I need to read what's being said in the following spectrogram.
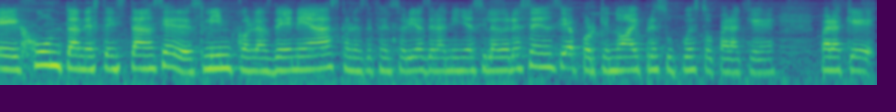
eh, juntan esta instancia de SLIM con las DNAs, con las Defensorías de las Niñas y la Adolescencia, porque no hay presupuesto para que, para que,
